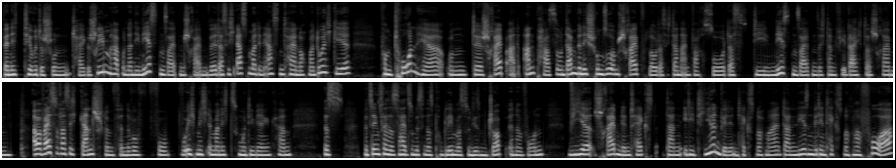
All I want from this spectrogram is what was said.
wenn ich theoretisch schon einen Teil geschrieben habe und dann die nächsten Seiten schreiben will, dass ich erstmal den ersten Teil nochmal durchgehe, vom Ton her und der Schreibart anpasse und dann bin ich schon so im Schreibflow, dass ich dann einfach so, dass die nächsten Seiten sich dann viel leichter schreiben. Aber weißt du, was ich ganz schlimm finde, wo, wo, wo ich mich immer nicht zu motivieren kann? Ist, beziehungsweise ist halt so ein bisschen das Problem, was zu diesem Job innewohnt. Wir schreiben den Text, dann editieren wir den Text nochmal, dann lesen wir den Text nochmal vor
